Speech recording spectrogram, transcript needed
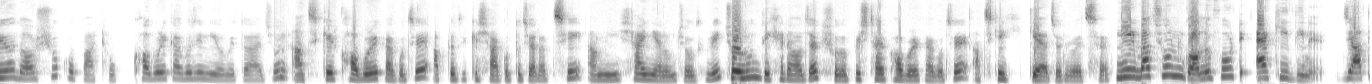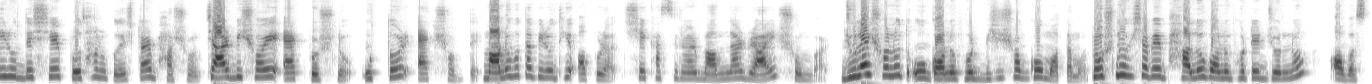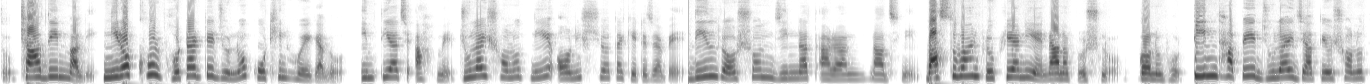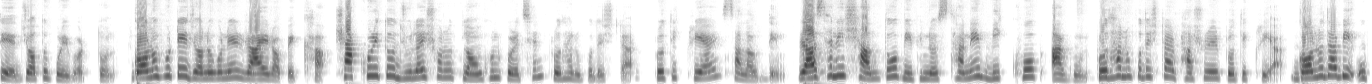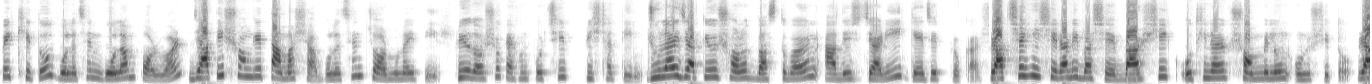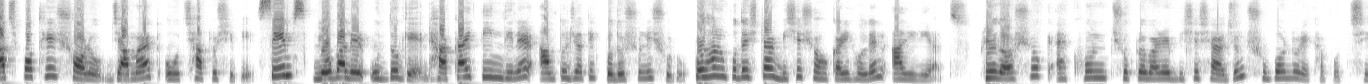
প্রিয় দর্শক ও পাঠক, খবরের কাগজের নিয়মিত আয়োজন। আজকের খবরের কাগজে আপনাদেরকে স্বাগত জানাচ্ছি। আমি শাইনি আলম চৌধুরী। চলুন দেখে নেওয়া যাক ষোলো পৃষ্ঠার খবরের কাগজে আজকে কি কি আয়োজন রয়েছে। নির্বাচন, গণভোট একই দিনে। জাতির উদ্দেশ্যে প্রধান উপদেষ্টার ভাষণ। চার বিষয়ে এক প্রশ্ন, উত্তর এক শব্দে। মানবতা বিরোধী অপরাধ, শেখ হাসিনার মামলার রায় সোমবার। জুলাই সনদ ও গণভোট বিশেষজ্ঞ মতামত। প্রশ্ন হিসাবে ভালো গণভোটের জন্য অবাস্তব। শাহদিন মালিক। নিরক্ষর ভোটারদের জন্য কঠিন হয়ে গেল। ইমতিয়াজ আহমেদ, জুলাই সনদ নিয়ে অনিশ্চয়তা কেটে যাবে। দিল রওশন জিন্নাত আরান, নাজনীন। বাস্তবায়ন প্রক্রিয়া নিয়ে নানা প্রশ্ন। গণভোট। তিন ধাপে জুলাই জাতীয় সনদে যত পরিবর্তন, গণভোটে জনগণের রায়ের অপেক্ষা। স্বাক্ষরিত জুলাই সনদ লঙ্ঘন করেছেন প্রধান উপদেষ্টা। প্রতিক্রিয়ায় সালাউদ্দিন। রাজধানী শান্ত, বিভিন্ন স্থানে বিক্ষোভ, আগুন। প্রধান উপদেষ্টার ভাষণের প্রতিক্রিয়া। গণদাবি উপেক্ষিত বলেছেন গোলাম পরওয়ার জাতির সঙ্গে তামাশা বলেছেন চরমোনাই পীর। প্রিয় দর্শক, এখন পড়ছি পৃষ্ঠা তিন। জুলাই জাতীয় সনদ বাস্তবায়ন আদেশ জারি গেজেট প্রকাশ। রাজশাহী সেনানিবাসে বার্ষিক অধিনায়ক সম্মেলন অনুষ্ঠিত। রাজপথে সরব জামায়াত ও ছাত্র শিবির। সেমস গ্লোবালের উদ্যোগে ঢাকায় তিন দিনের আন্তর্জাতিক প্রদর্শনী শুরু। প্রধান উপদেষ্টার বিশেষ সহকারী হলেন আলী রিয়াজ। প্রিয় দর্শক, এখন শুক্রবারের বিশেষ আয়োজন সুবর্ণ রেখা পড়ছি।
